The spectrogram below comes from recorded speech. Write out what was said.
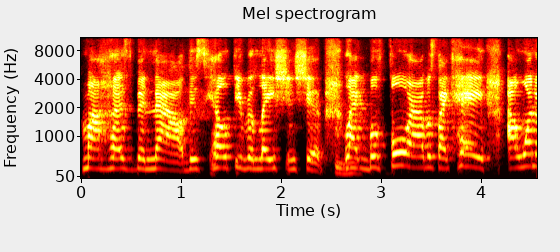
my husband now, this healthy relationship. Mm-hmm. Like before, I was like, hey, I want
